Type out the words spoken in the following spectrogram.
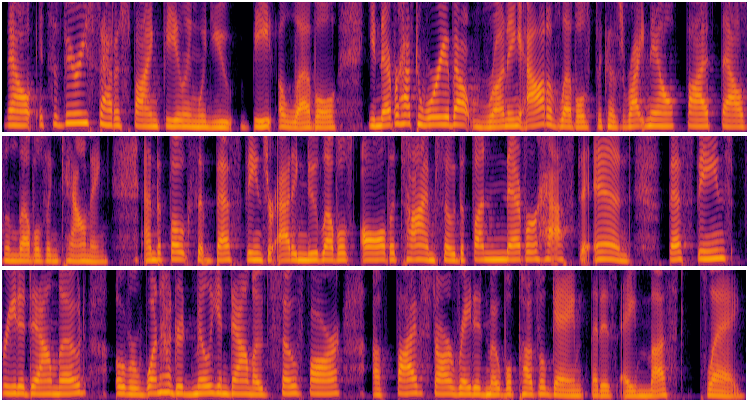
Now, it's a very satisfying feeling when you beat a level. You never have to worry about running out of levels because right now, 5,000 levels and counting. And the folks at Best Fiends are adding new levels all the time, so the fun never has to end. Best Fiends, free to download, over 100 million downloads so far, a five star rated mobile puzzle game that is a must play.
